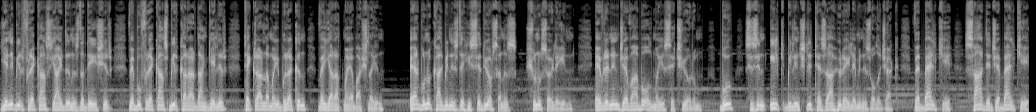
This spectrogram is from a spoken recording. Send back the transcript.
Yeni bir frekans yaydığınızda değişir ve bu frekans bir karardan gelir, tekrarlamayı bırakın ve yaratmaya başlayın. Eğer bunu kalbinizde hissediyorsanız şunu söyleyin. Evrenin cevabı olmayı seçiyorum. Bu sizin ilk bilinçli tezahür eyleminiz olacak ve belki, sadece belki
